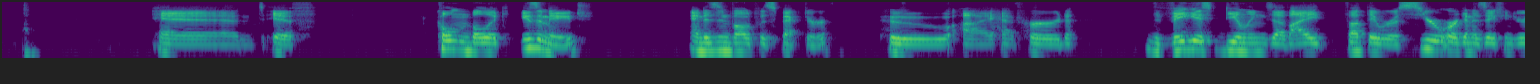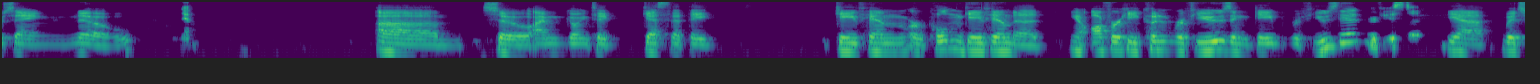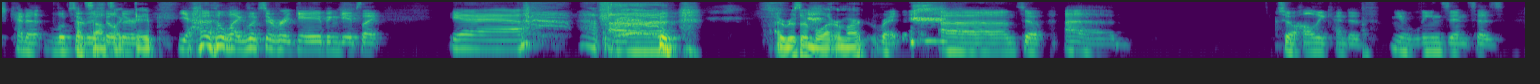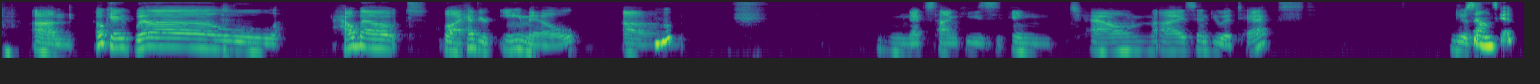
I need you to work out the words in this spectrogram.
and if Colton Bullock is a mage and is involved with Spectre, who I have heard the vaguest dealings of, I thought they were a seer organization. You're saying no. Um, so I'm going to guess that they gave him, or Colton gave him a you know offer he couldn't refuse, and Gabe refused it. Refused it. Yeah, which kind of looks That over his sounds shoulder. like Gabe. Yeah, like looks over at Gabe, and Gabe's like, "Yeah." uh, I resemble that remark. right. Um, so, um, so Holly kind of you know leans in, says, um, "Okay, well, how about? Well, I have your email. Um, Mhm. Next time he's in town, I send you a text. Just Sounds good.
